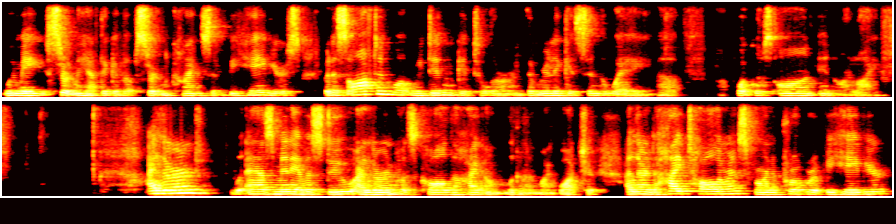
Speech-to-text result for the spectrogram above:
We may certainly have to give up certain kinds of behaviors, but it's often what we didn't get to learn that really gets in the way of what goes on in our life. I learned, as many of us do, I learned what's called the high, I'm looking at my watch here. I learned a high tolerance for inappropriate behavior.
